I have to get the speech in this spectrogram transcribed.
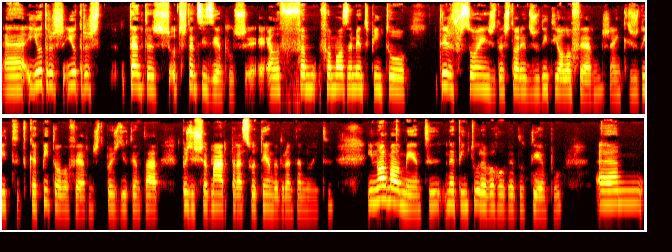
Uh, e, outras, e outras tantas, outros tantos exemplos. Ela fam famosamente pintou três versões da história de Judite e Holofernes, em que Judite decapita Holofernes depois de o tentar, depois de o chamar para a sua tenda durante a noite. E normalmente, na pintura barroca do tempo, um,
